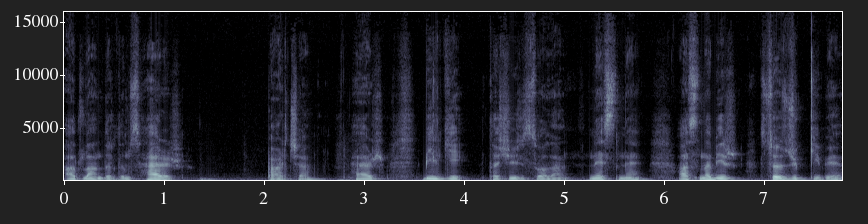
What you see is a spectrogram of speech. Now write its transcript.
adlandırdığımız her parça, her bilgi taşıyıcısı olan nesne aslında bir sözcük gibi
